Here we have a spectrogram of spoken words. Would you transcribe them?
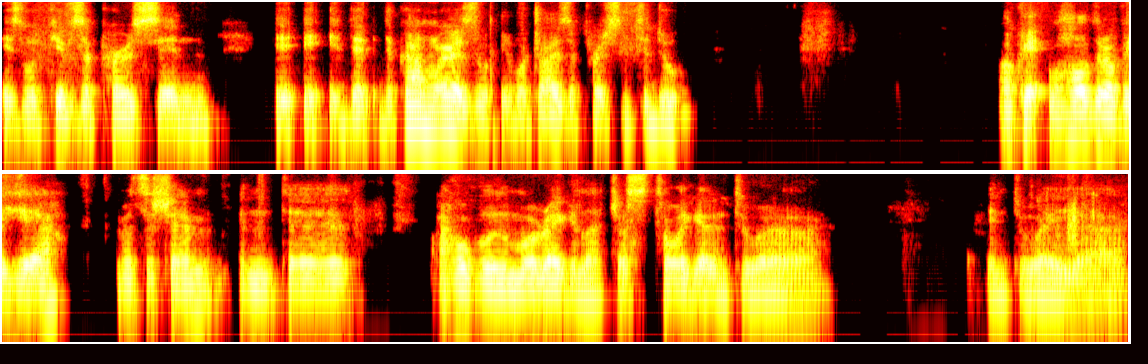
is what gives a person it, it, it, the, the koyach is what drives a person to do. Okay, we'll hold it over here, Mr. Hashem, and uh, I hope a little more regular, just till I get into a into a uh,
